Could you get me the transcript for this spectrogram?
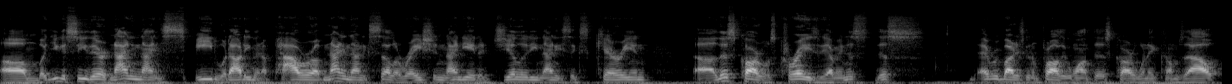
Um, but you can see there 99 speed without even a power up, 99 acceleration, 98 agility, 96 carrying. this car was crazy. I mean, this this everybody's going to probably want this car when it comes out.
